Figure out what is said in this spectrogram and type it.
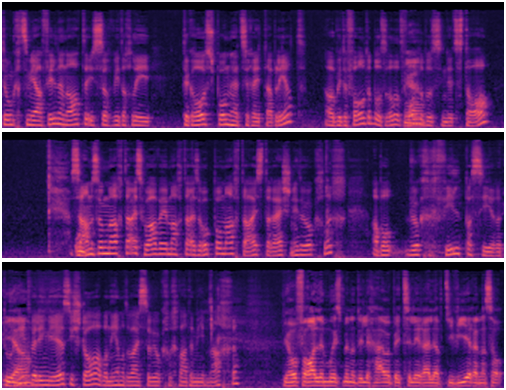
dunkt es mir an vielen Orten, ist so wieder ein bisschen, der grosse Sprung hat sich etabliert, auch bei den Foldables, oder? Die Ja. Foldables sind jetzt da Samsung macht eins, Huawei macht eins, Oppo macht eins, der Rest nicht wirklich. Aber wirklich viel passiert. Du Ja. nicht, weil irgendwie es ist da, aber niemand weiß so wirklich, was damit machen. Ja, vor allem muss man natürlich auch ein bisschen relativieren. Also,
